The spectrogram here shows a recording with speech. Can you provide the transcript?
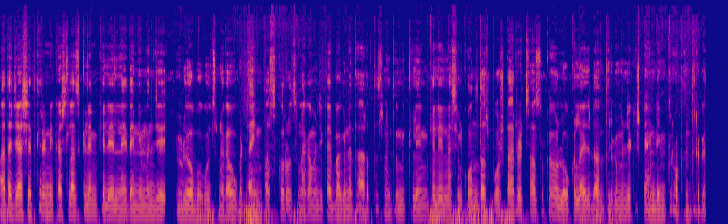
आता ज्या शेतकऱ्यांनी कसलाच क्लेम केलेला नाही त्यांनी म्हणजे व्हिडिओ बघूच नका उगं टाईमपास करूच नका म्हणजे काय बघण्यात अर्थच नाही. तुम्ही क्लेम केलेलं नसेल कोणताच पोस्ट हार्वेस्टचा असो किंवा लोकलाइज्ड अंतर्गत म्हणजे स्टँडिंग क्रॉप अंतर्गत.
